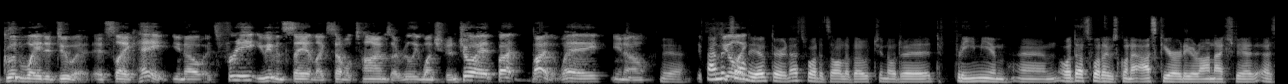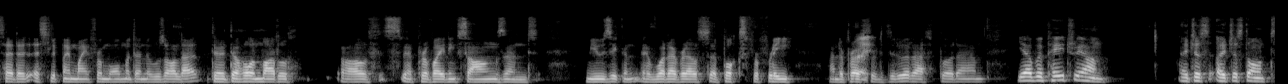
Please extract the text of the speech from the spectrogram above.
good way to do it. It's like, hey, you know, it's free. You even say it like several times. I really want you to enjoy it, but by the way, you know, yeah, and it's like, only out there. That's what it's all about. You know, the, the freemium. Um, oh, that's what I was going to ask you earlier on. Actually, I, I said it, it, slipped my mind for a moment, and it was all that the the whole model of uh, providing songs and music and whatever else, uh, books for free, and the pressure right. to do that. But um, yeah, with Patreon I just, I just don't,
